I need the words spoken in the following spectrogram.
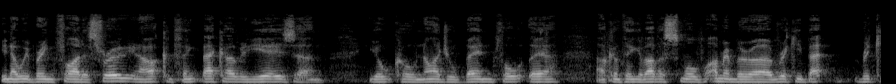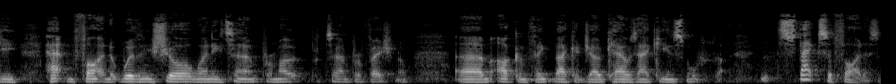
You know, we bring fighters through. You know, I can think back over the years. Um, York Hall, Nigel Benn fought there. I can think of other small. I remember uh, Ricky Bat, Ricky Hatton fighting at Wythenshawe when he turned promote turned professional. Um, I can think back at Joe Calzaghe and small stacks of fighters.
